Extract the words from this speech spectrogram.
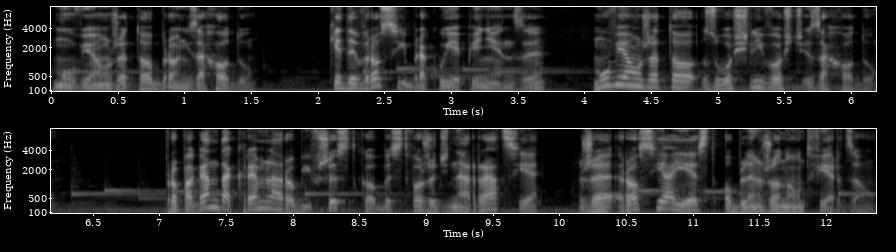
mówią, że to broń Zachodu. Kiedy w Rosji brakuje pieniędzy, mówią, że to złośliwość Zachodu. Propaganda Kremla robi wszystko, by stworzyć narrację, że Rosja jest oblężoną twierdzą.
